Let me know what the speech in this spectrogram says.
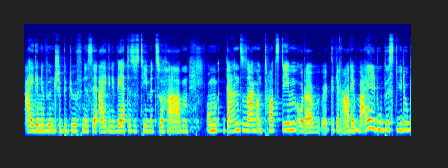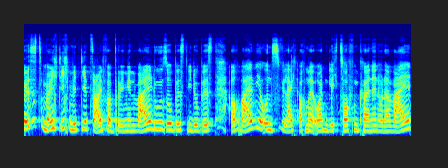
eigene Wünsche, Bedürfnisse, eigene Wertesysteme zu haben, um dann zu sagen, und trotzdem oder gerade weil du bist, wie du bist, möchte ich mit dir Zeit verbringen, weil du so bist, wie du bist, auch weil wir uns vielleicht auch mal ordentlich zoffen können oder weil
